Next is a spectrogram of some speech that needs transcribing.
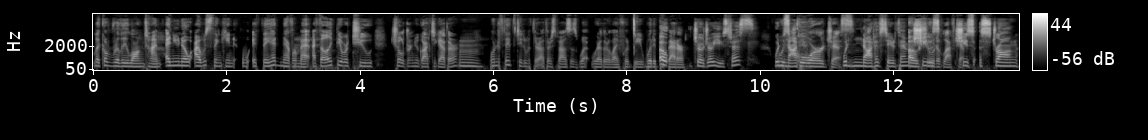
like a really long time. And you know, I was thinking if they had never met, I felt like they were two children who got together. Mm. Wonder if they'd stayed with their other spouses, what where their life would be. Would it be Oh, better? Jojo Eustace would Was not gorgeous. would not have stayed with him. Oh, she would was- have left him. She's a strong,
